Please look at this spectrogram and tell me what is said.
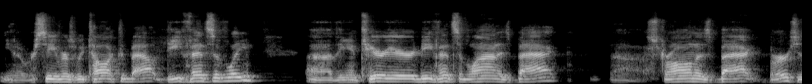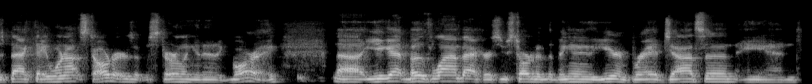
You know, receivers we talked about defensively. Uh, the interior defensive line is back. Uh, Strachan is back. Burch is back. They were not starters. It was Sterling and Enagbare. Uh, you got both linebackers who started at the beginning of the year, and Brad Johnson and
